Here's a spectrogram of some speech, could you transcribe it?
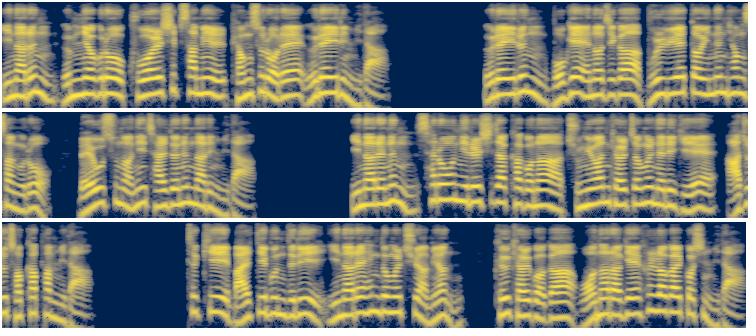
이날은 음력으로 9월 13일 병술월의 의뢰일입니다. 의뢰일은 목의 에너지가 물 위에 떠 있는 형상으로 매우 순환이 잘 되는 날입니다. 이날에는 새로운 일을 시작하거나 중요한 결정을 내리기에 아주 적합합니다. 특히 말띠분들이 이날의 행동을 취하면 그 결과가 원활하게 흘러갈 것입니다.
